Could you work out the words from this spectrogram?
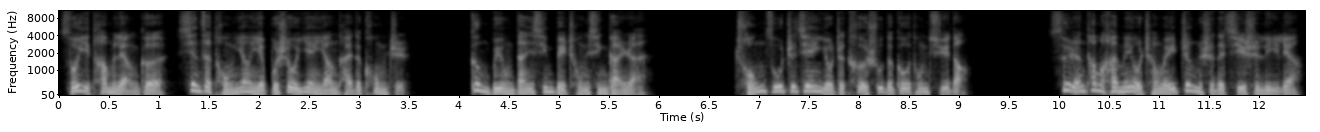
所以他们两个现在同样也不受艳阳台的控制，更不用担心被重新感染。虫族之间有着特殊的沟通渠道，虽然他们还没有成为正式的骑士力量，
